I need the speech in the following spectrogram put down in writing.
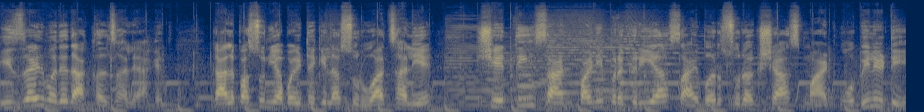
इस्रायलमध्ये दाखल झाले आहेत. कालपासून या बैठकीला सुरुवात झाली आहे शेती सांडपाणी प्रक्रिया सायबर सुरक्षा स्मार्ट मोबिलिटी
